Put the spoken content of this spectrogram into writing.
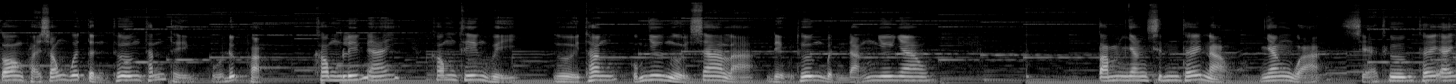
Con phải sống với tình thương thánh thiện của đức phật. Không liếng ái, không thiên vị, người thân cũng như người xa lạ đều thương bình đẳng như nhau. Tâm nhân sinh thế nào, nhân quả sẽ thương thế ấy.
